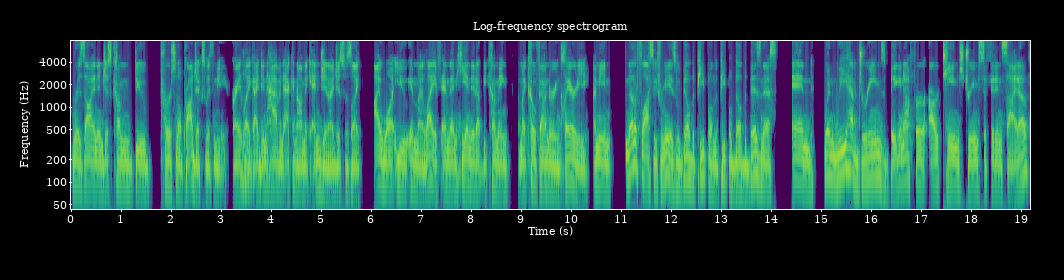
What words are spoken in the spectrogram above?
resign and just come do personal projects with me. Right. Mm-hmm. Like I didn't have an economic engine. I just was like, I want you in my life. And then he ended up becoming my co founder in Clarity. I mean, another philosophy for me is we build the people and the people build the business. And when we have dreams big enough for our team's dreams to fit inside of,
